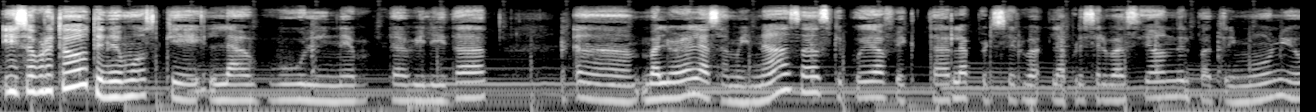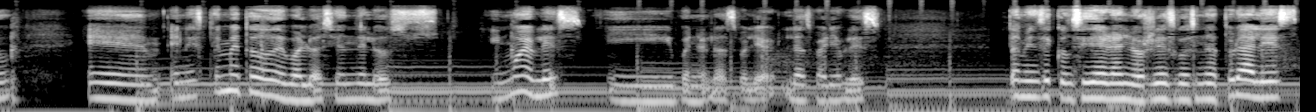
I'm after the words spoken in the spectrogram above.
Y sobre todo tenemos que la vulnerabilidad ah, valora las amenazas que puede afectar la, la preservación del patrimonio. Em, en este método de evaluación de los inmuebles y bueno, las, las variables también se consideran los riesgos naturales,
